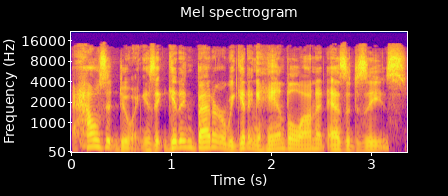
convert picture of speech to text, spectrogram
How's it doing? Is it getting better? Are we getting a handle on it as a disease?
